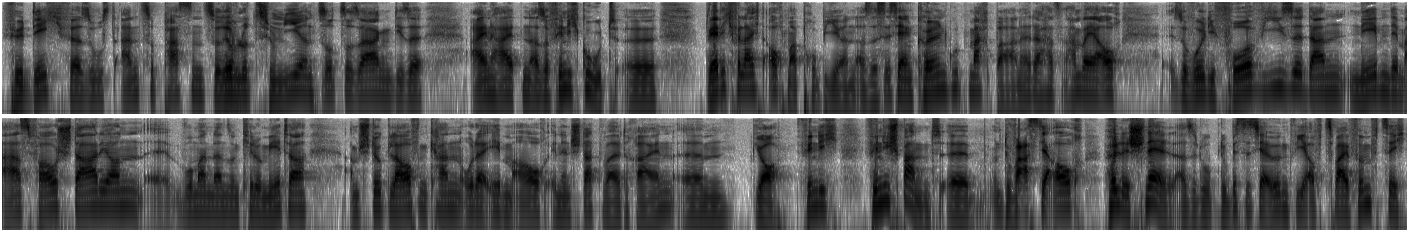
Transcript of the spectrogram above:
für dich versuchst anzupassen, zu revolutionieren sozusagen, diese Einheiten. Also finde ich gut. Äh, werde ich vielleicht auch mal probieren. Also es ist ja in Köln gut machbar. Ne? Da haben wir ja auch sowohl die Vorwiese dann neben dem ASV-Stadion, äh, wo man dann so einen Kilometer am Stück laufen kann oder eben auch in den Stadtwald rein. Ähm, ja, finde ich, find ich spannend. Äh, du warst ja auch höllisch schnell. Also du, du bist es ja irgendwie auf 2,50,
